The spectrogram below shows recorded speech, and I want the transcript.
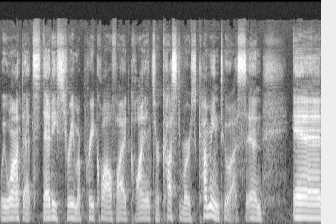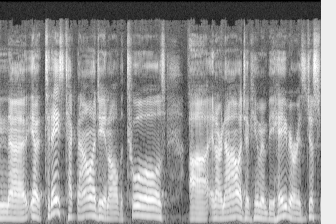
We want that steady stream of pre-qualified clients or customers coming to us. And and uh, you know, today's technology and all the tools uh, and our knowledge of human behavior is just,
